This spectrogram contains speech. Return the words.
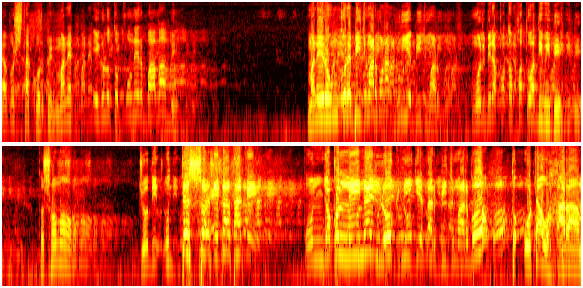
ব্যবস্থা করবেন। মানে এগুলো তো পনেরো বাবাবে মানে এরকম করে বীজ মারবো না, ঘুরিয়ে বীজ মারবো। মৌলবীরা কত ফতোয়া দিবি দে। তো শোনো, যদি উদ্দেশ্য এটা থাকে, কোন যখন নেই নাই, লোক নিয়ে গিয়ে তার বীজ মারবো, তো ওটাও হারাম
